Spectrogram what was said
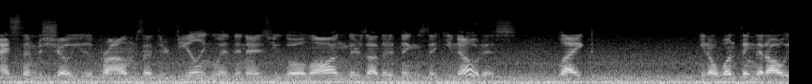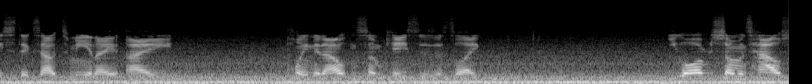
ask them to show you the problems that they're dealing with, and as you go along, there's other things that you notice. Like, you know, one thing that always sticks out to me, and I, I pointed out in some cases, it's like you go over to someone's house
